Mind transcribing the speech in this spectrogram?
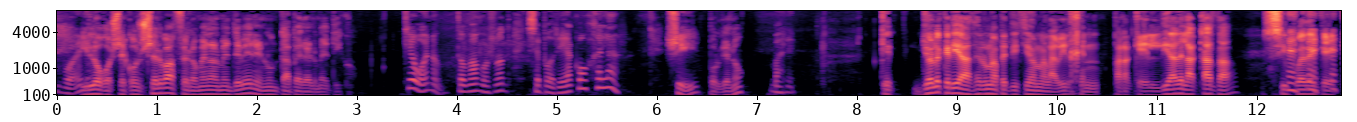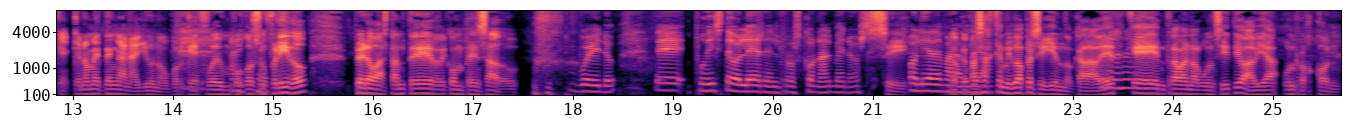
Bueno. Y luego se conserva fenomenalmente bien en un tupper hermético. Qué bueno, tomamos nota. ¿Se podría congelar? Sí, ¿por qué no? Vale. Que yo le quería hacer una petición a la Virgen para que el día de la cata, si puede, que, que- que no me tenga en ayuno, porque fue un poco sufrido, pero bastante recompensado. Bueno, eh, pudiste oler el roscón al menos. Sí. Olía de Lo maravilla. que pasa es que me iba persiguiendo. Cada vez que entraba en algún sitio había un roscón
